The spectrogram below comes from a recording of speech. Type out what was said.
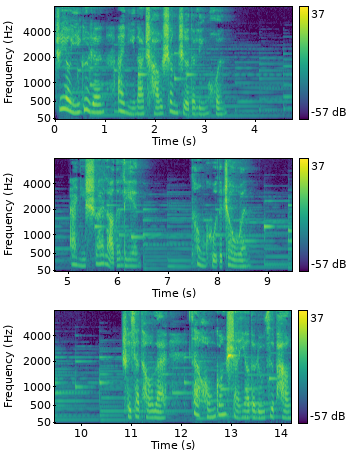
只有一个人爱你那朝圣者的灵魂，爱你衰老的脸，痛苦的皱纹。垂下头来，在红光闪耀的炉子旁，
